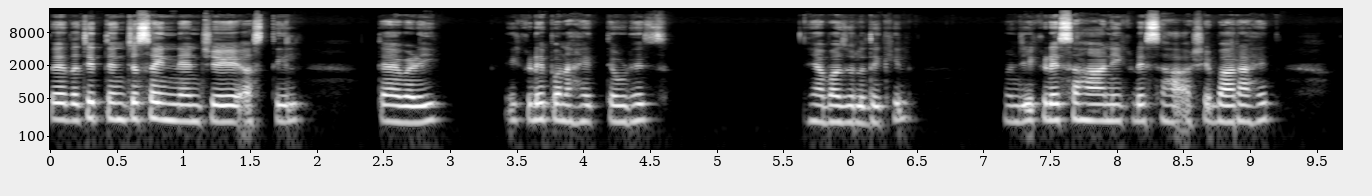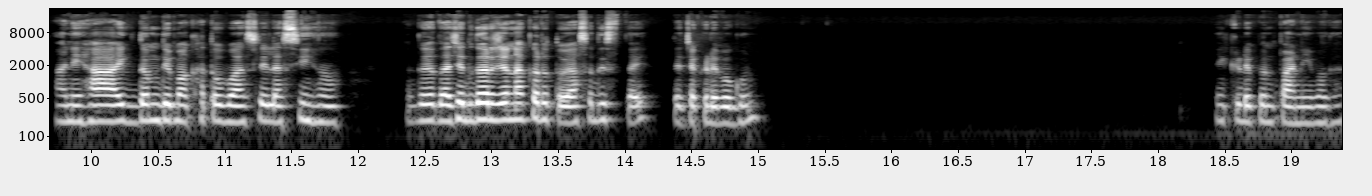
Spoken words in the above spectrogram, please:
कदाचित त्यांच्या सैन्यांचे असतील त्यावेळी. इकडे पण आहेत तेवढेच. ह्या बाजूला देखील. म्हणजे इकडे सहा आणि इकडे सहा असे बारा आहेत. आणि हा एकदम दिमाखात उभा असलेला सिंह. कदाचित गर्जना करतोय असं दिसतंय त्याच्याकडे बघून. इकडे पण पाणी बघा.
